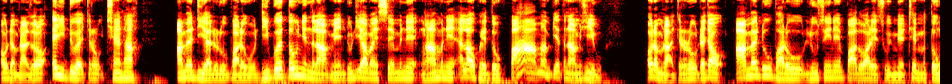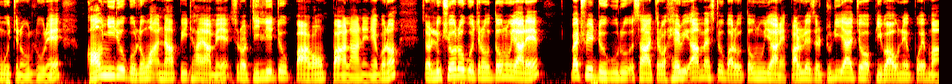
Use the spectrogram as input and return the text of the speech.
ဟုတ်တယ်မလားဆိုတော့အဲ့ဒီအတွက်ကျွန်တော်ခြံထားအာမက်ဒီယာလိုလိုပါတော့ကိုဒီပွဲသုံးညင်သလားမင်းဒုတိယပိုင်း10မိနစ်5မိနစ်အဲ့လောက်ပဲသုံးဘာမှပြဿနာမရှိဘူးဟုတ်တယ်မလားကျွန်တော်တို့ဒါကြောင့်အာမက်တူဘာလို့လူစင်းနဲ့ပါသွားတယ်ဆိုပြီးမြဲထစ်မသုံးဘူးကျွန်တော်လိုတယ်ခေါင်းကြီးတို့ကိုလုံးဝအနာပေးထားရမယ်ဆိုတော့ဒီလစ်တို့ပါကောင်းပါလာနေတယ်ပေါ့နော်ဆိုတော့လူရှိုးတို့ကိုကျွန်တော်သုံးလို့ရတယ် Patrick Dogu တို့အစားကျွန်တော် Harry Armas တို့ဘာလို့သုံးလို့ရတယ်ဘာလို့လဲဆိုတော့ဒုတိယကြော့ဘီဘာဦးနဲ့ပွဲမှာ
